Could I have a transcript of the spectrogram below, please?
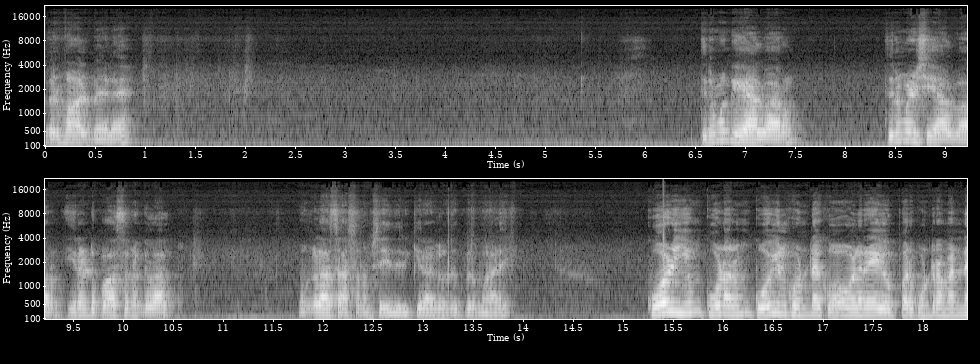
பெருமாள் மேலே திருமங்கை ஆழ்வாரும் திருமழிசை ஆழ்வாரும் இரண்டு பாசுரங்களால் மங்களாசாசனம் செய்திருக்கிறார்கள் இந்த பெருமாளை. கோழியும் கூடலும் கோயில் கொண்ட கோவலரே ஒப்பர் குன்றமன்ன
